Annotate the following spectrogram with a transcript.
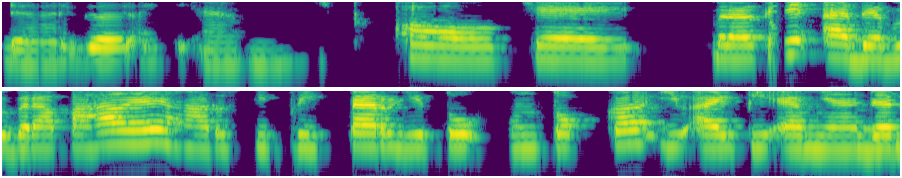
dari UiTM gitu. Oke, berarti ada beberapa hal ya yang harus di-prepare gitu untuk ke UiTM-nya dan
